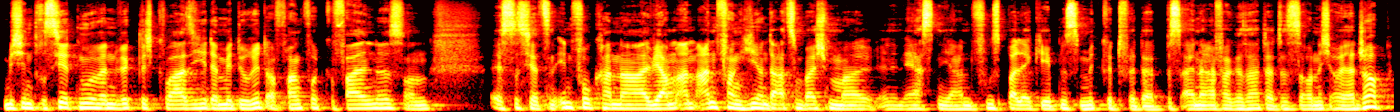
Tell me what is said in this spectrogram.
mich interessiert nur, wenn wirklich quasi hier der Meteorit auf Frankfurt gefallen ist und ist es jetzt ein Infokanal. Wir haben am Anfang hier und da zum Beispiel mal in den ersten Jahren Fußballergebnisse mitgetwittert, bis einer einfach gesagt hat, das ist auch nicht euer Job.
